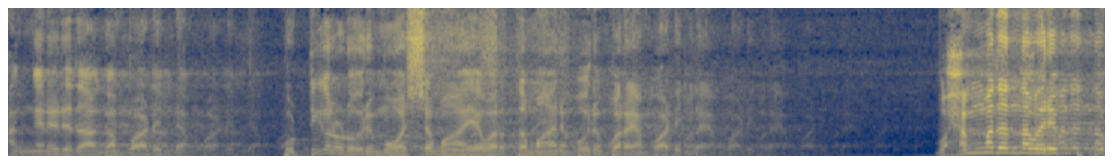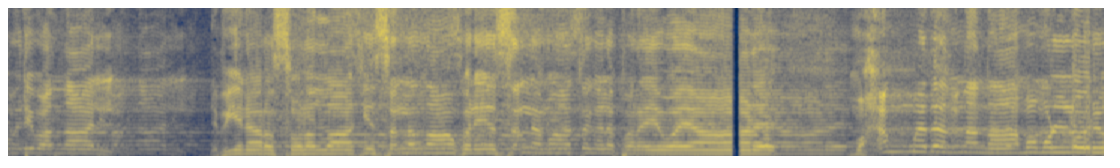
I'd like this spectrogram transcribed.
അങ്ങനെ ഒരു ഇതാകാൻ പാടില്ല. കുട്ടികളോട് ഒരു മോശമായ വർത്തമാനം പോലും പറയാൻ പാടില്ല. മുഹമ്മദ് എന്ന ഒരു കുട്ടി വന്നാൽ തങ്ങൾ പറയുകയാണ് മുഹമ്മദ് എന്ന നാമമുള്ള ഒരു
